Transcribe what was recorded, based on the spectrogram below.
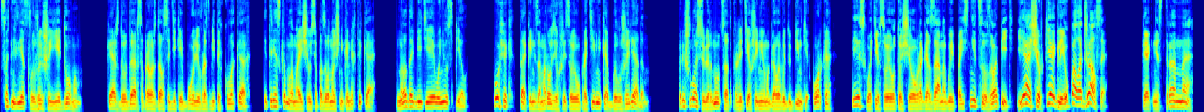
сотни лет служившей ей домом. Каждый удар сопровождался дикой болью в разбитых кулаках и треском ломающегося позвоночника мертвяка. Но добить я его не успел. Пофиг, так и не заморозивший своего противника, был уже рядом. Пришлось увернуться от пролетевшей мимо головы дубинки орка и, схватив своего тощего врага за ногу и поясницу, завопить «Ящур, кегли, упал, отжался!» Как ни странно,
